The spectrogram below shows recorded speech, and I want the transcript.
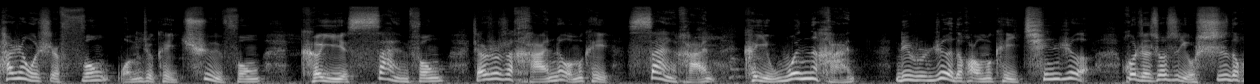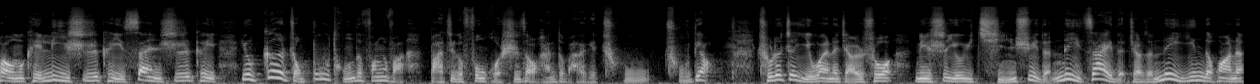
他认为是风，我们就可以祛风，可以散风。假如说是寒呢，我们可以散寒，可以温寒。例如热的话，我们可以清热。或者说是有湿的话，我们可以利湿，可以散湿，可以用各种不同的方法把这个风火湿燥寒都把它给除除掉。除了这以外呢，假如说你是由于情绪的内在的叫做内因的话呢，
